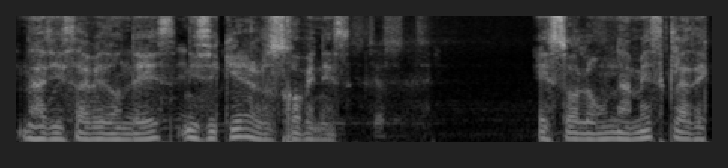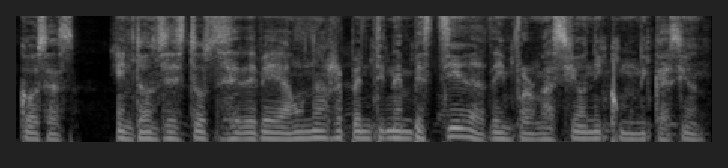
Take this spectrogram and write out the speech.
Nadie sabe dónde es, ni siquiera los jóvenes. Es solo una mezcla de cosas. Entonces esto se debe a una repentina embestida de información y comunicación.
